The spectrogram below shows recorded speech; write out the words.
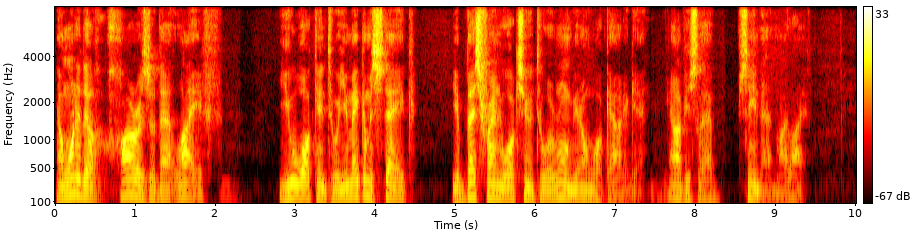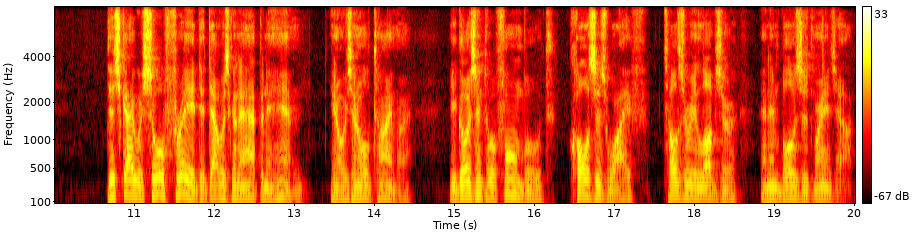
Now, one of the horrors of that life, you walk into it, you make a mistake, your best friend walks you into a room, you don't walk out again. Obviously, I've seen that in my life. This guy was so afraid that that was going to happen to him. You know, he's an old timer. He goes into a phone booth, calls his wife, tells her he loves her, and then blows his brains out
